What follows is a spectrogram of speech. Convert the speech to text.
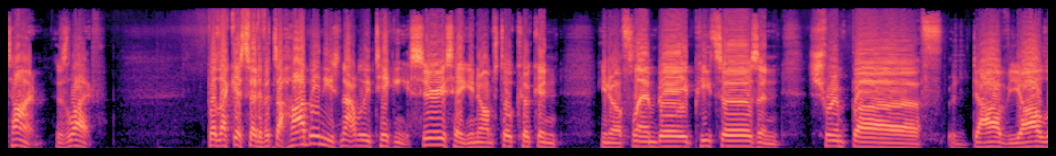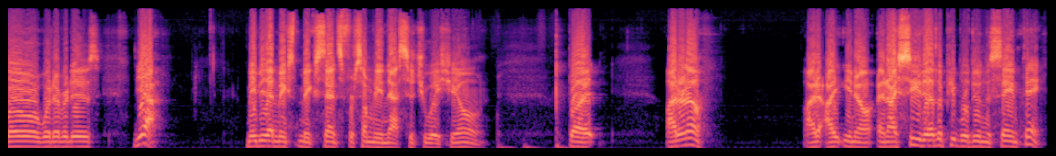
Time. His life. But like I said, if it's a hobby and he's not really taking it serious, hey, you know, I'm still cooking, you know, flambe pizzas and shrimp uh, diavolo or whatever it is. Yeah, maybe that makes makes sense for somebody in that situation. But I don't know. I, I you know, and I see the other people doing the same thing.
